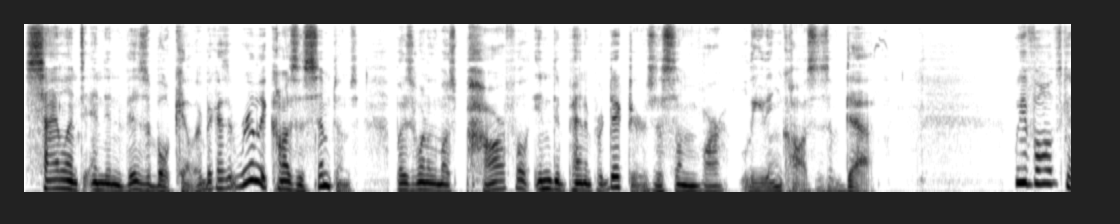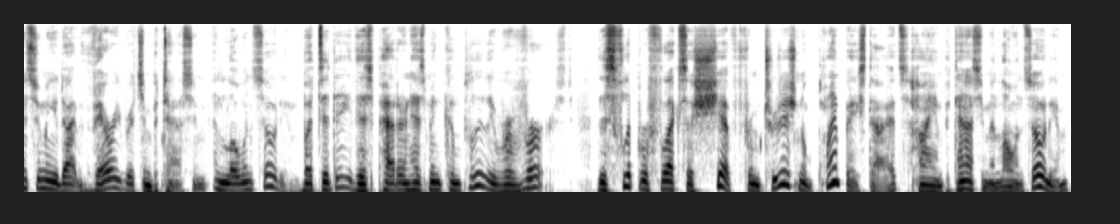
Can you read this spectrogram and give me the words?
silent and invisible killer because it rarely causes symptoms, but is one of the most powerful independent predictors of some of our leading causes of death. We evolved consuming a diet very rich in potassium and low in sodium, but today this pattern has been completely reversed. This flip reflects a shift from traditional plant-based diets, high in potassium and low in sodium,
